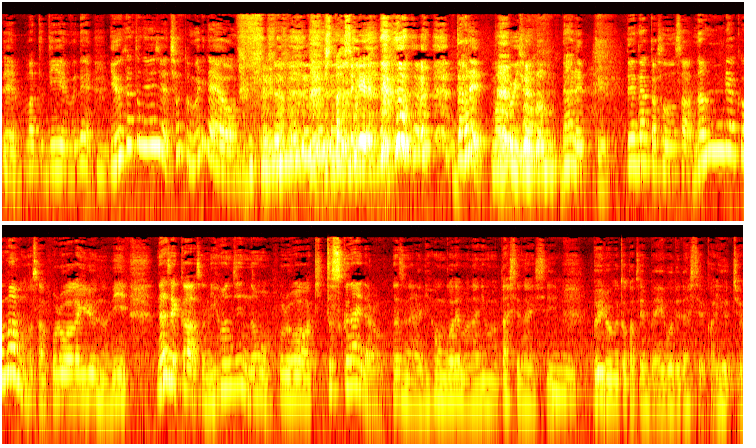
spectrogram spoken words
てまた DM で「うん夕方の4時はちょっと無理だよ」親しげ。誰？マブじゃん。誰っていう。でなんかそのさ何百万もさフォロワーがいるのになぜかその日本人のフォロワーはきっと少ないだろう。なぜなら日本語でも何も出してないし、Vlog とか全部英語で出してるから YouTube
